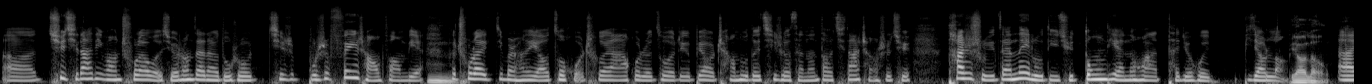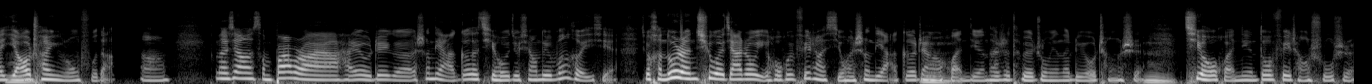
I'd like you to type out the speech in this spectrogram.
呃，去其他地方出来，我的学生在那儿读书，其实不是非常方便。嗯他出来基本上也要坐火车呀，或者坐这个比较长途的汽车才能到其他城市去。它是属于在内陆地区，冬天的话它就会比较冷比较冷。啊、也要嗯穿羽绒服的。嗯，那像 Santa Barbara 呀，还有这个圣地亚哥的气候就相对温和一些。就很多人去过加州以后会非常喜欢圣地亚哥这样的嗯环境，它是特别著名的旅游城市。嗯气候环境都非常舒适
